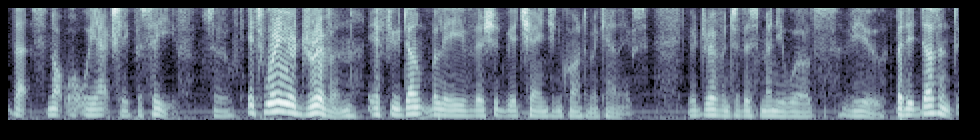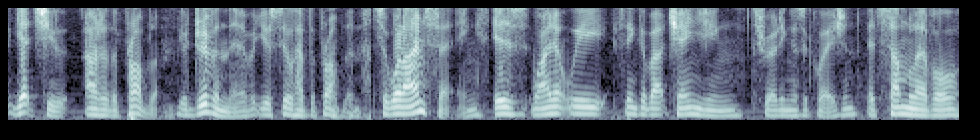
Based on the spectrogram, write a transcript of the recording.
that's not what we actually perceive. So it's where you're driven if you don't believe there should be a change in quantum mechanics. You're driven to this many worlds view. But it doesn't get you out of the problem. You're driven there, but you still have the problem. So what I'm saying is why don't we think about changing Schrodinger's equation at some level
